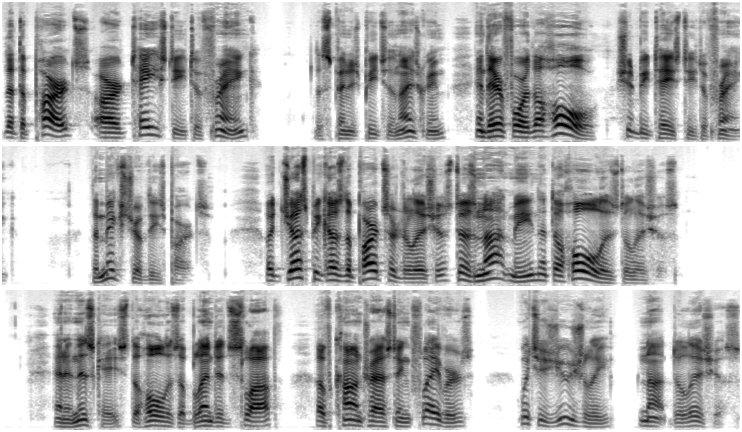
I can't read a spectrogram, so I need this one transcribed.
that the parts are tasty to Frank, the spinach, pizza, and ice cream, and therefore the whole should be tasty to Frank, the mixture of these parts. But just because the parts are delicious does not mean that the whole is delicious. And in this case, the whole is a blended slop of contrasting flavors, which is usually not delicious.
